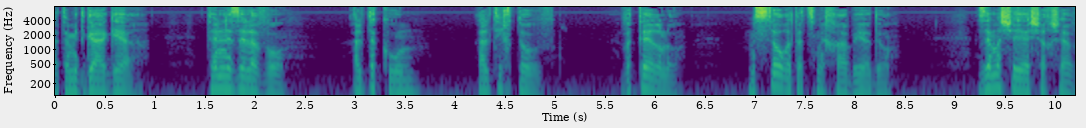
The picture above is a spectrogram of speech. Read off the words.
אתה מתגעגע, תן לזה לבוא. אל תקום, אל תכתוב. ותר לו, מסור את עצמך בידו. זה מה שיש עכשיו,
